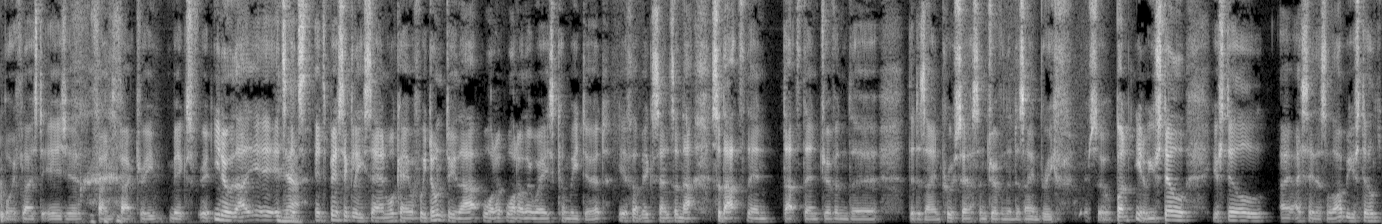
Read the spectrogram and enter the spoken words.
boy flies to Asia, finds factory, makes you know that it's yeah. it's it's basically saying, okay, if we don't do that, what what other ways can we do it? If that makes sense, and that so that's then that's then driven the the design process and driven the design brief. So, but you know, you're still you're still I, I say this a lot, but you're still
